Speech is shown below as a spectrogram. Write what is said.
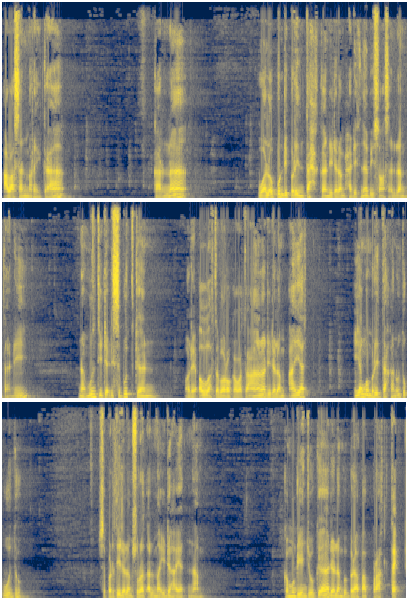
Alasan mereka karena walaupun diperintahkan di dalam hadis Nabi SAW tadi, namun tidak disebutkan oleh Allah Tabaraka wa Ta'ala di dalam ayat yang memerintahkan untuk wudhu. Seperti dalam surat Al-Ma'idah ayat 6. Kemudian juga dalam beberapa praktek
